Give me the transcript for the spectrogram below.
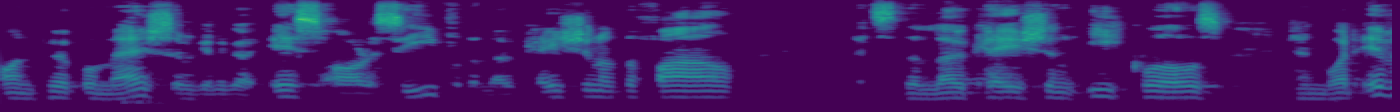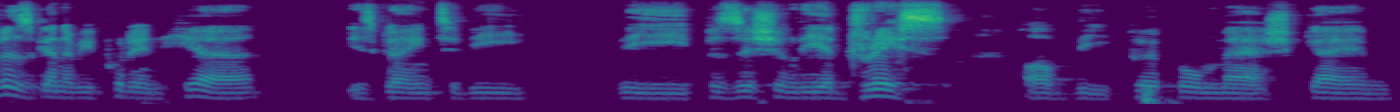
on Purple Mash. So we're going to go src for the location of the file. It's the location equals, and whatever's going to be put in here is going to be the position, the address of the Purple Mash game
